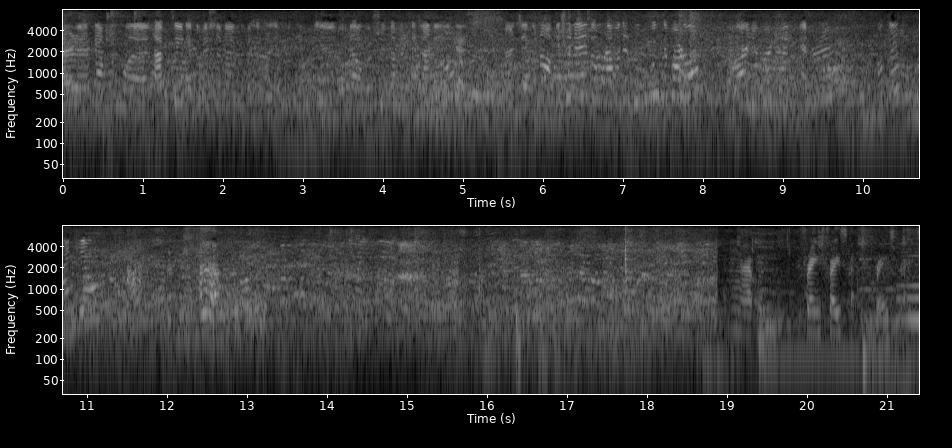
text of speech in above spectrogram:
আর কেমন লাগছে ডেকোরেশন অ্যান্ড অবশ্যই কমেন্টে জানিও। আর যে কোনো অকেশনে তোমরা আমাদের বুক করতে পারো Royal Event and Caterer okay thank you এখন ফ্রেঞ্চ ফ্রাইস খাচ্ছি ফ্রেঞ্চ ফ্রাইস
